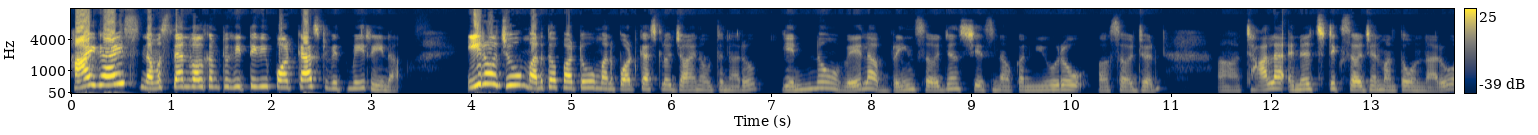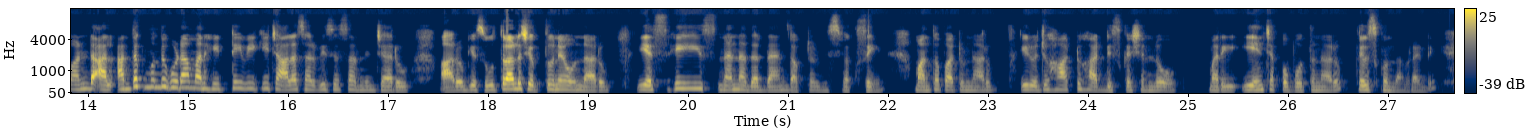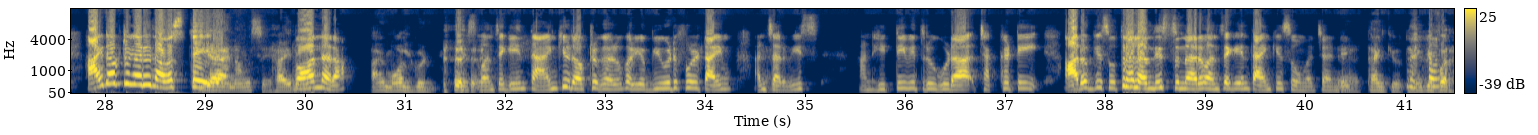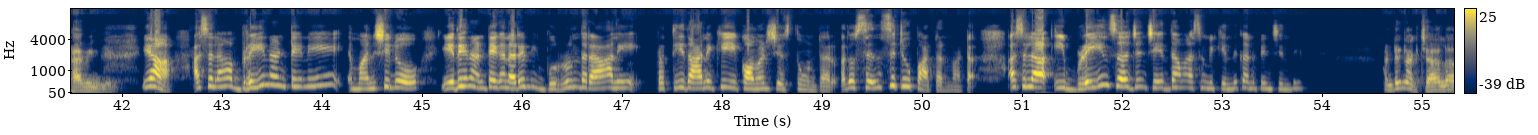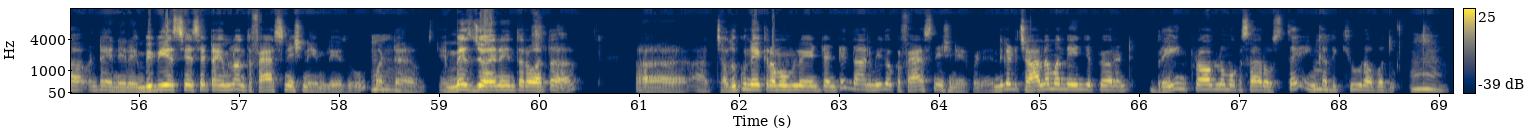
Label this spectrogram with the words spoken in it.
Hi guys నమస్తే and welcome to hit TV podcast with మీ రీనా ఈ రోజు మనతో పాటు మన పాడ్కాస్ట్లో జాయిన్ అవుతున్నారు ఎన్నో వేల బ్రెయిన్ సర్జన్స్ చేసిన ఒక న్యూరో సర్జన్ uh, uh, చాలా ఎనర్జెటిక్ సర్జన్ మనతో ఉన్నారు. అండ్ అంతకు ముందు కూడా మన హిట్ టీవీకి చాలా సర్వీసెస్ అందించారు. ఆరోగ్య సూత్రాలు చెప్తూనే ఉన్నారు. Yes he's none other than doctor Vishwak Sen మనతో పాటు ఉన్నారు. ఈరోజు హార్ట్ టు హార్ట్ డిస్కషన్లో మరి ఏం చెప్పబోతున్నారు? తెలుసుకుందాం రండి. హాయ్ డాక్టర్ గారు నమస్తే. నమస్తే. హాయ్ బాగున్నారా? I'm all good once again thank you doctor గారు for your beautiful time and. Service and hit TV through కూడా చక్కటి ఆరోగ్య సూత్రాలు అందిస్తున్నారు. Once again thank you so much అండి. Thank you thank you for me yeah అసలు brain అంటేనే మనిషిలో ఏదైనా అంటే కానీ అరే నీకు బుర్రుందరా అని ప్రతి దానికి కామెంట్స్ చేస్తూ ఉంటారు. అదో సెన్సిటివ్ పార్ట్ అన్నమాట. అసలు ఈ బ్రెయిన్ సర్జన్ చేద్దామని అసలు మీకు ఎందుకు అనిపించింది? అంటే నాకు చాలా అంటే నేను ఎంబీబీఎస్ చేసే టైంలో అంత ఫ్యాసినేషన్ ఏం లేదు. బట్ ఎంఎస్ జాయిన్ అయిన తర్వాత చదువుకునే క్రమంలో ఏంటంటే దాని మీద ఒక ఫ్యాసినేషన్ ఏర్పడింది. ఎందుకంటే చాలా మంది ఏం చెప్పేవారంటే బ్రెయిన్ ప్రాబ్లం ఒకసారి వస్తే ఇంకా అది క్యూర్ అవ్వదు.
